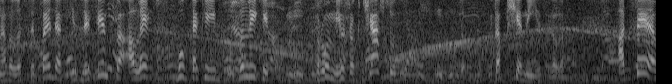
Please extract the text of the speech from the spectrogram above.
на велосипедах із дитинства, але був такий великий проміжок часу, взагалі не їздила. А це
